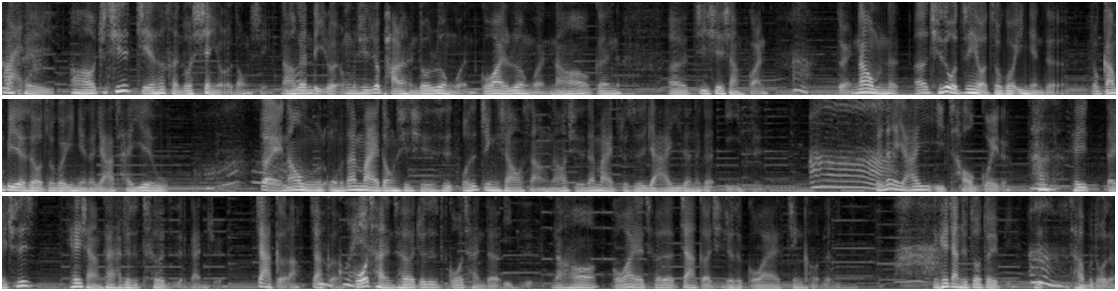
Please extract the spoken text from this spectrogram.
它可以哦，就其实结合很多现有的东西，然后跟理论，我们其实就爬了很多论文，国外的论文，然后跟呃机械相关，嗯，对，那我们的呃，其实我之前有做过一年的，我刚毕业的时候有做过一年的牙材业务，哦，对，然后我们我们在卖东西，其实是我是经销商，然后其实在卖就是牙医的那个椅子。啊，对，那个牙医椅超贵的，它可以等于其实可以想想看，它就是车子的感觉。价格啦，价格，国产车就是国产的椅子，然后国外的车的价格其实就是国外进口的椅子，你可以这样去做对比，嗯是差不多的。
